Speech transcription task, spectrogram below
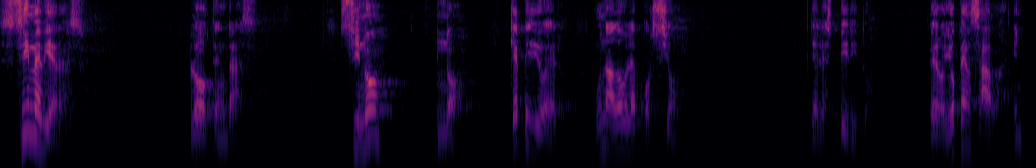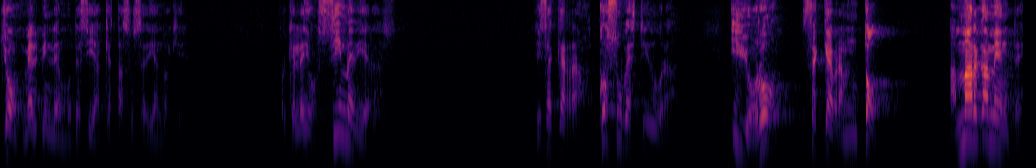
si me vieras, lo obtendrás. Si no, no. ¿Qué pidió él? Una doble porción del Espíritu. Pero yo pensaba, en yo, Melvin Lemus, decía, ¿qué está sucediendo aquí? Porque él le dijo, si me vieras. Dice que arrancó su vestidura y lloró, se quebrantó amargamente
